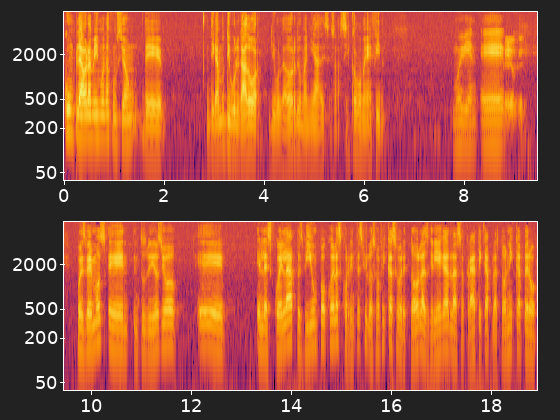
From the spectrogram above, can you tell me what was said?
cumple ahora mismo una función de, digamos, divulgador, divulgador de humanidades, o sea, así como me defino. Muy bien, eh. Pues vemos eh, en, en tus videos yo eh, en la escuela pues vi un poco de las corrientes filosóficas, sobre todo las griegas, la socrática, platónica, pero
